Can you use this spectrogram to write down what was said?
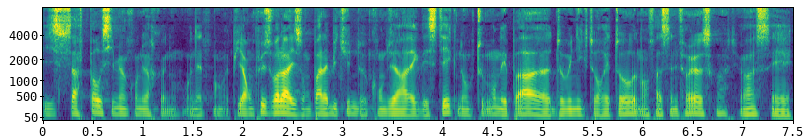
ils savent pas aussi bien conduire que nous honnêtement et puis en plus voilà ils ont pas l'habitude de conduire avec des sticks donc tout le monde n'est pas Dominique Toretto dans Fast and Furious quoi tu vois c'est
